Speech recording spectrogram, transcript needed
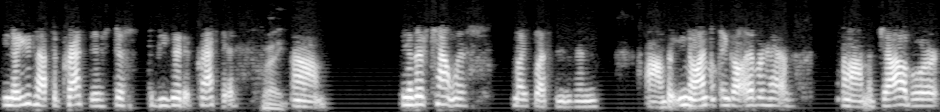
You know, you'd have to practice just to be good at practice. Right. Um, you know, there's countless life lessons and, um, but you know, I don't think I'll ever have, um, a job or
